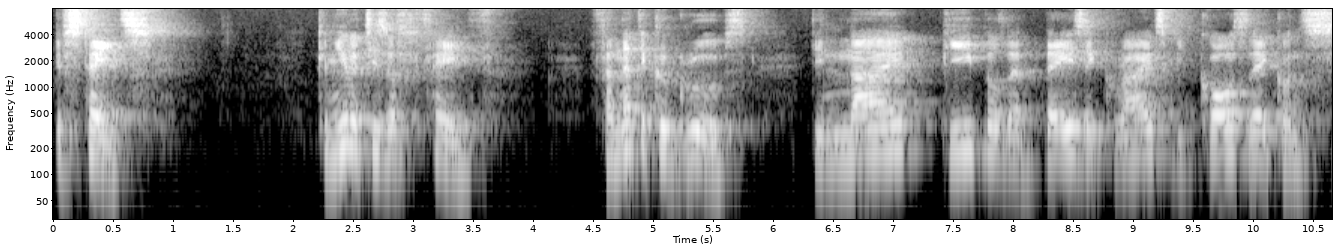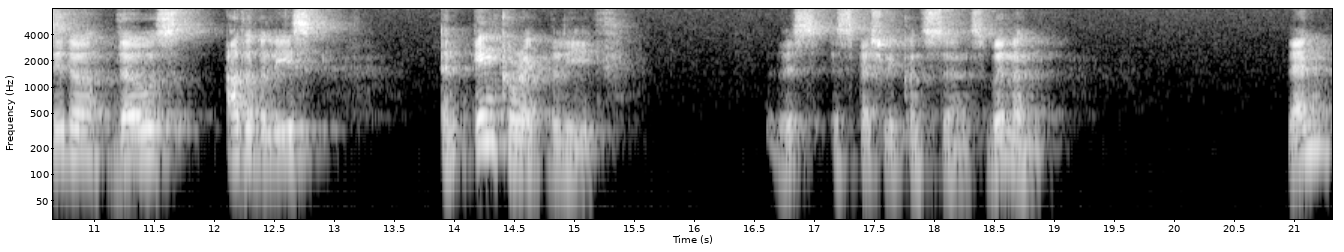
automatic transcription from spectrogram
If states, communities of faith, fanatical groups deny people their basic rights because they consider those other beliefs an incorrect belief. This especially concerns women. Then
